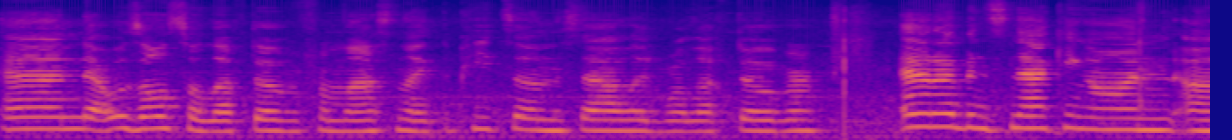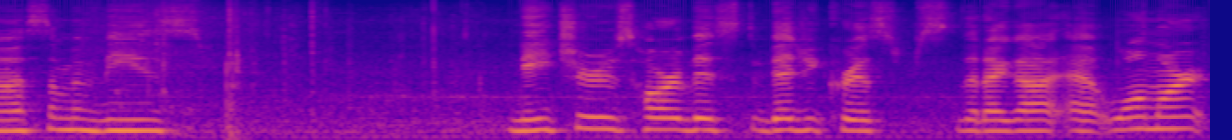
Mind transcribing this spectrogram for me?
And that was also left over from last night. The pizza and the salad were left over. And I've been snacking on uh, some of these Nature's Harvest Veggie Crisps that I got at Walmart.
